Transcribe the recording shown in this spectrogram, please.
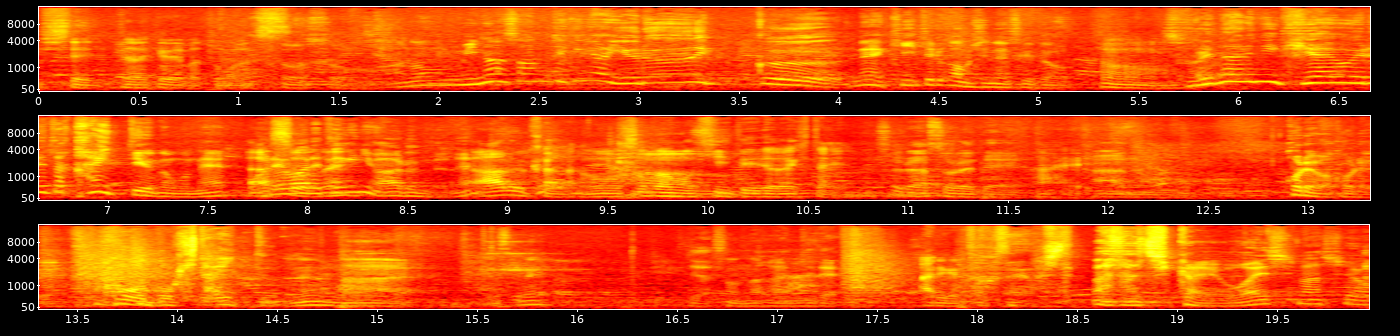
ししていただければと思います。そうそう。あの皆さん的にはゆるくね聞いてるかもしれないですけど、うん。それなりに気合を入れた回っていうのもねあ我々的にはあるんでね。あるからもうそこはもう聞いていただきたい、ね、それはそれで、はい。あのこれはこれで。こうご期待っていうのね。はい。ですね。じゃあそんな感じで。ありがとうございました。また次回お会いしましょう。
